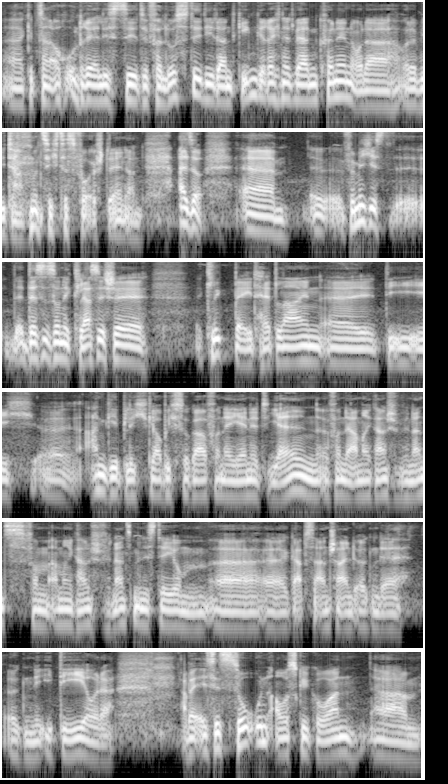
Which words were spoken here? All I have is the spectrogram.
Äh, Gibt es dann auch unrealisierte Verluste, die dann gegengerechnet werden können oder, oder wie darf man sich das vorstellen? Und also ähm, äh, für mich ist das ist so eine klassische Clickbait-Headline, äh, die ich äh, angeblich, glaube ich, sogar von der Janet Yellen, äh, von der amerikanischen Finanz, vom amerikanischen Finanzministerium äh, äh gab es da anscheinend irgendeine, irgendeine Idee oder. Aber es ist so unausgegoren, ähm,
